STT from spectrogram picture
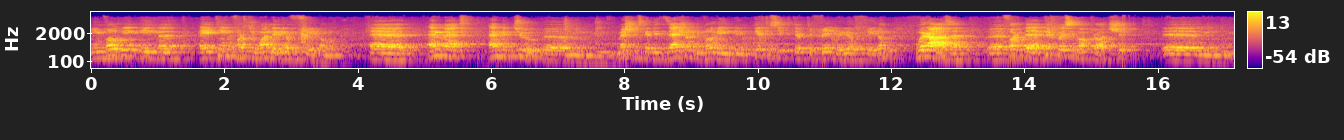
involving in 1841 degree of freedom. Uh, M M2 um, mesh discretization involving in 36-33 degree of freedom, whereas uh, for the pure cohesive approach, um,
